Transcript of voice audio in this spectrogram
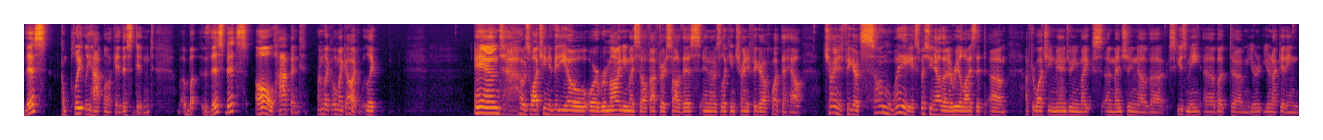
this completely happened. Well, okay, this didn't, but this bits all happened. I'm like, oh my god, like and I was watching a video or reminding myself after I saw this, and I was looking, trying to figure out what the hell, trying to figure out some way, especially now that I realize that um, after watching Mandarin Mike's uh, mention of, uh, excuse me, uh, but um, you're you're not getting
